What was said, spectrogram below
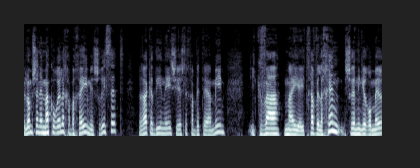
ולא משנה מה קורה לך בחיים, יש reset, ורק ה-DNA שיש לך בתאי המין יקבע מה יהיה איתך, ולכן שרנינגר אומר,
